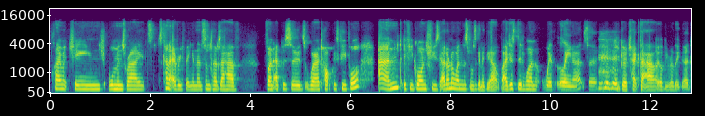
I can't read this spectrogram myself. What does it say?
climate change, women's rights, it's kind of everything. And then sometimes I have fun episodes where I talk with people. And if you go on Tuesday, I don't know when this one's going to be out, but I just did one with Lena. So go check that out. It'll be really good.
